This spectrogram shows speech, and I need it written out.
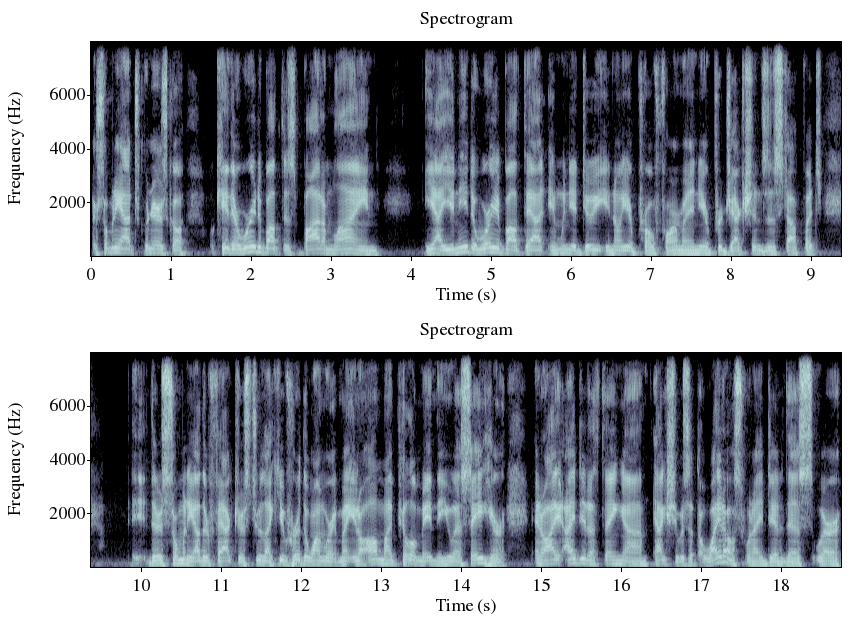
There's so many entrepreneurs go, okay, they're worried about this bottom line yeah, you need to worry about that. And when you do, you know, your pro forma and your projections and stuff, but eh, there's so many other factors too. Like you've heard the one where, it, might, you know, all my pillow made in the USA here. You know, I, I did a thing, um, actually was at the White House when I did this, where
